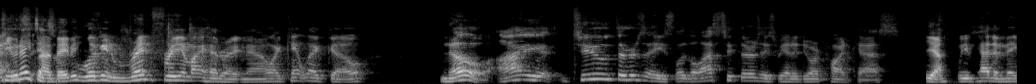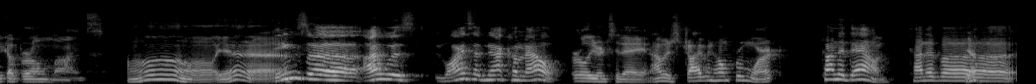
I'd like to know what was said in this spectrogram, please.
Q and A time, baby. Living rent free in my head right now. I can't let go. No, I two Thursdays, like the last two Thursdays, we had to do our podcast. Yeah, we've had to make up our own lines. Oh yeah, things. Uh, I was lines have not come out earlier today, and I was driving home from work, kind of down, kind of uh yeah.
